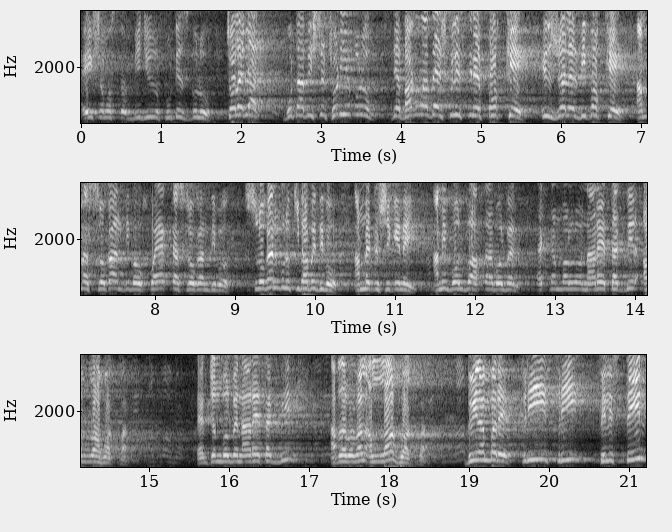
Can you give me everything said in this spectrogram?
এই সমস্ত ভিডিও ফুটেজগুলো চলে যাক। গোটা বিশ্বে ছড়িয়ে পড়ুক যে বাংলাদেশ ফিলিস্তিনের পক্ষে, ইসরায়েলের বিপক্ষে আমরা স্লোগান দিব, কয়েকটা স্লোগান দিব। স্লোগানগুলো কীভাবে দিব, আমরা একটু শিখে নেই। আমি বলব, আপনারা বলবেন, এক নম্বর হলো নারে তাকবির, আল্লাহ আকবার। একজন বলবে নারে তাকবীর। আপনারা বলবেন, আল্লাহ আকবার। দুই নম্বরে, ফ্রি ফ্রি, ফিলিস্তিন।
